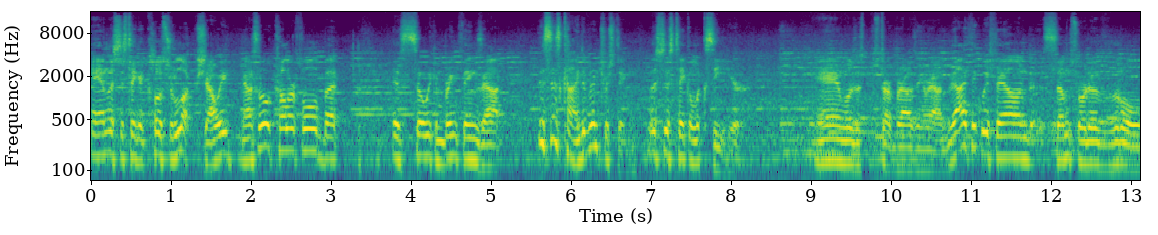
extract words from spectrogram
and let's just take a closer look, shall we? Now it's a little colorful, but it's so we can bring things out. This is kind of interesting. Let's just take a look-see here and we'll just start browsing around. I think we found some sort of little,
